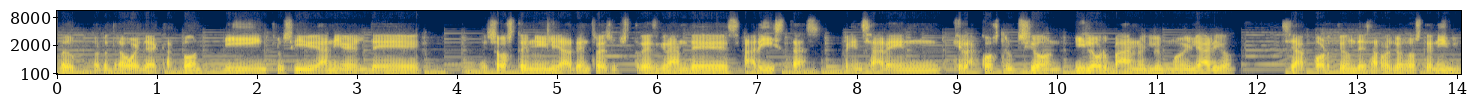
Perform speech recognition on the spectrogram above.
productores de la huella de carbono. E inclusive a nivel de sostenibilidad dentro de sus tres grandes aristas, pensar en que la construcción y lo urbano y lo inmobiliario se aporte un desarrollo sostenible.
